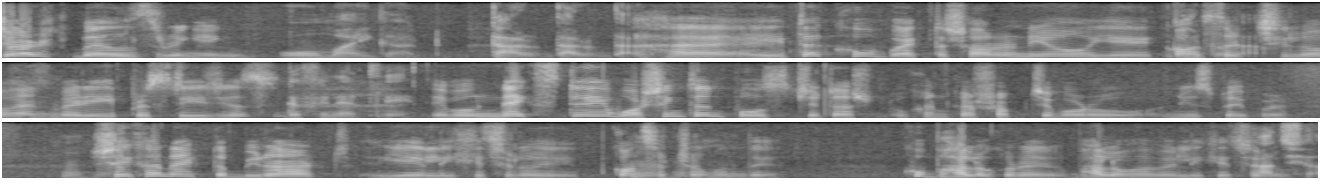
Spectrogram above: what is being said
church bells রিংিং ও মাই গড দারুণ দারুণ দারুণ। হ্যাঁ এটা খুব একটা স্মরণীয় ইয়ে কনসার্ট ছিল অ্যান্ড ভেরি প্রেস্টিজিয়াস ডেফিনেটলি এবং নেক্সট ডে ওয়াশিংটন পোস্ট যেটা ওখানকার সবচেয়ে বড় নিউজ পেপার সেখানে একটা বিরাট ইয়ে লিখেছিল কনসার্ট সম্বন্ধে। খুব ভালো করে ভালোভাবে লিখেছিল। আচ্ছা।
